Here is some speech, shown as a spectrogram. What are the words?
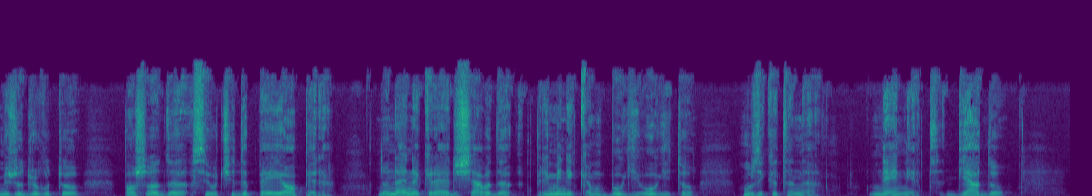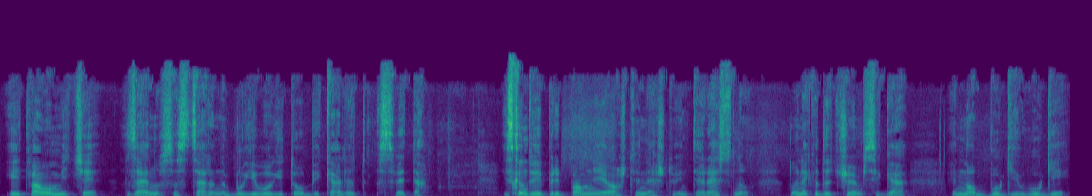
Между другото, почнала да се учи да пее и опера. Но най-накрая решава да премине към буги-лугито, музиката на нейният дядо. И това момиче, заедно с цара на буги-лугито, обикалят света. Искам да ви припомня и още нещо интересно, но нека да чуем сега едно буги-вуги,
